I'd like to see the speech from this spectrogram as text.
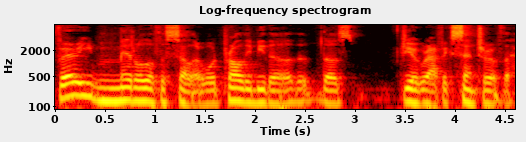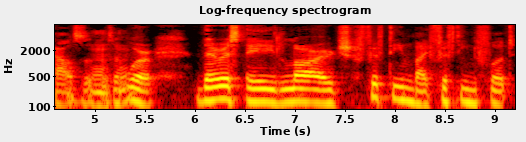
very middle of the cellar would probably be the the, the geographic center of the house, as it were, there is a large 15 by 15 foot,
